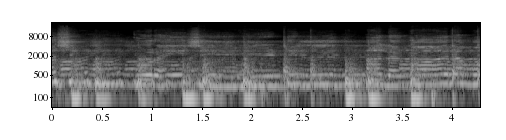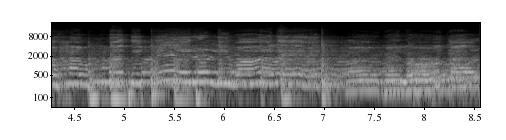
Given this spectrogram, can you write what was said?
ഹാഷിം ഖുറൈശി വീട്ടിൽ അലങ്കാര മുഹമ്മദ് പേരൊളിവാനെ പകലോകർ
